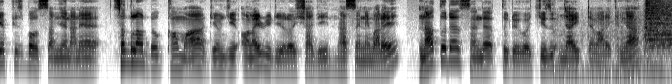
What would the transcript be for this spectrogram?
ရဲ့ Facebook စာမျက်နှာနဲ့ soundcloud.com မှာ DMG online radio လို့ရှာပြီးနှာစင်နေပါတယ်နောက်တော့ဆန်တဲ့သူတွေကိုကျေးဇူးအများကြီးတင်ပါတယ်ခင်ဗျာ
